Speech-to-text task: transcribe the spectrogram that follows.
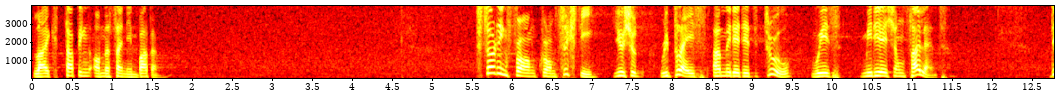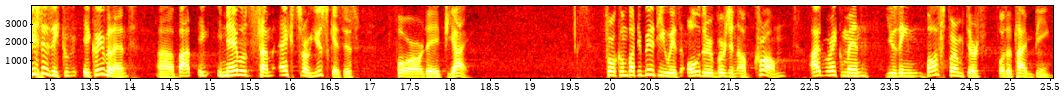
like tapping on the sign-in button. Starting from Chrome 60, you should replace unmediated true with mediation silent. This is equ equivalent, uh, but it enables some extra use cases for the API. For compatibility with older version of Chrome, I'd recommend using both parameters for the time being.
